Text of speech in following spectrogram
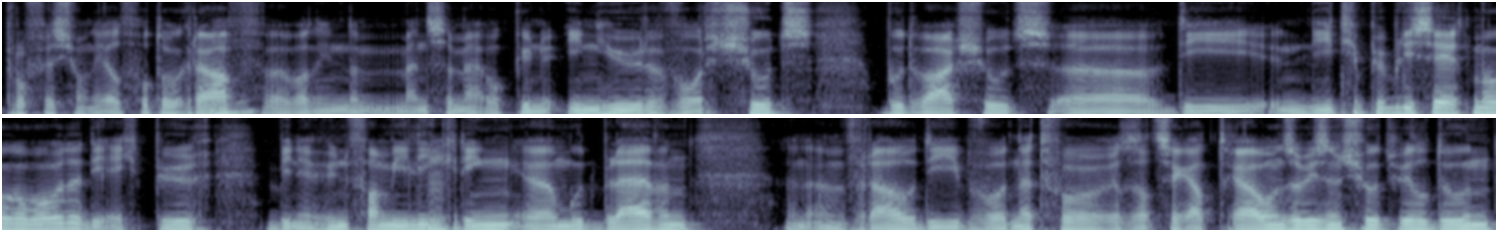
professioneel fotograaf, mm waarin de mensen mij ook kunnen inhuren voor shoots, boudoir shoots, uh, die niet gepubliceerd mogen worden, die echt puur binnen hun familiekring uh, moet blijven. Een, een, vrouw die bijvoorbeeld net voor dat ze gaat trouwen sowieso een shoot wil doen,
